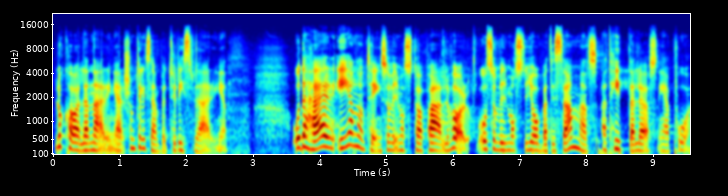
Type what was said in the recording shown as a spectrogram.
lokala näringar som till exempel turismnäringen. Och det här är någonting som vi måste ta på allvar och som vi måste jobba tillsammans att hitta lösningar på.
